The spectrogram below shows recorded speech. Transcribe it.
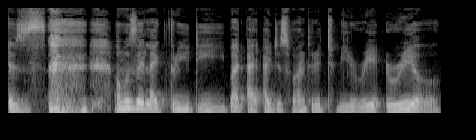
is almost like 3D, but I, I just wanted it to be re- real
